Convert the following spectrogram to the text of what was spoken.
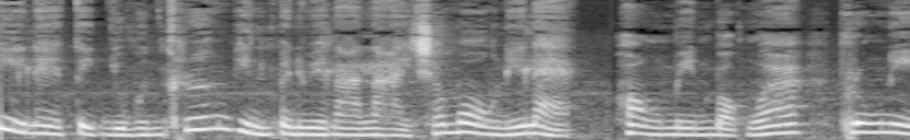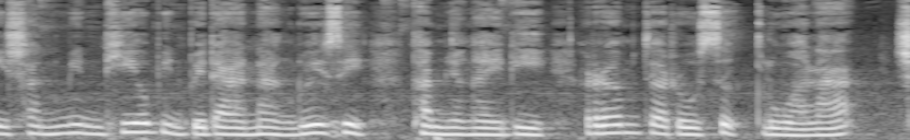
ดีเลย์ติดอยู่บนเครื่องบินเป็นเวลาหลายชั่วโมงนี่แหละ ฮองมินบอกว่าพรุ่งนี้ฉันบินเที่ยวบินไปดานังด้วยสิทำยังไงดี เริ่มจะรู้สึกกลัวละเช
